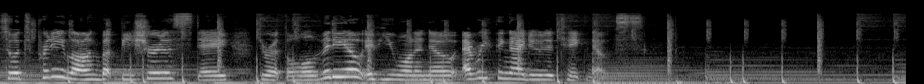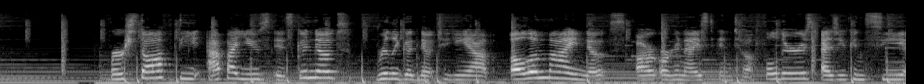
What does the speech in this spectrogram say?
so it's pretty long, but be sure to stay throughout the whole video if you want to know everything I do to take notes. First off, the app I use is GoodNotes, really good note-taking app. All of my notes are organized into folders, as you can see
